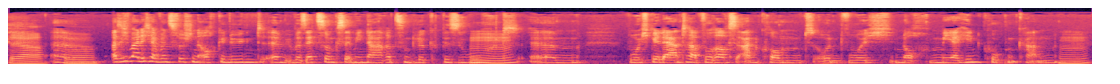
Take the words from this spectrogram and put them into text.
Ja. Ähm, ja. Also ich meine, ich habe inzwischen auch genügend ähm, Übersetzungsseminare zum Glück besucht. Mhm. Ähm, wo ich gelernt habe, worauf es ankommt und wo ich noch mehr hingucken kann. Mhm.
